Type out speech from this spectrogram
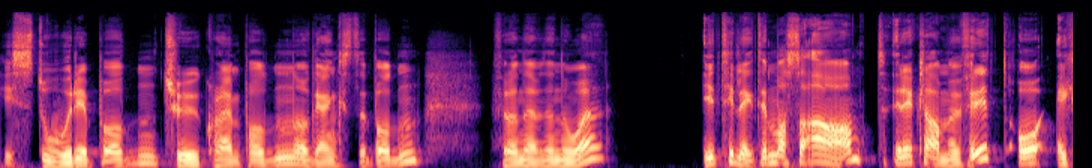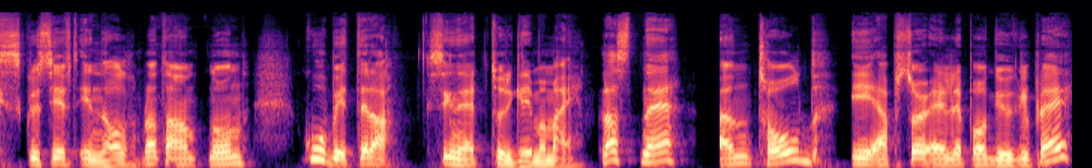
Historiepodden, True Crime-podden og Gangsterpodden, for å nevne noe. I tillegg til masse annet reklamefritt og eksklusivt innhold, blant annet noen godbiter, da, signert Torgrim og meg. Last ned Untold i AppStore eller på Google Play,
